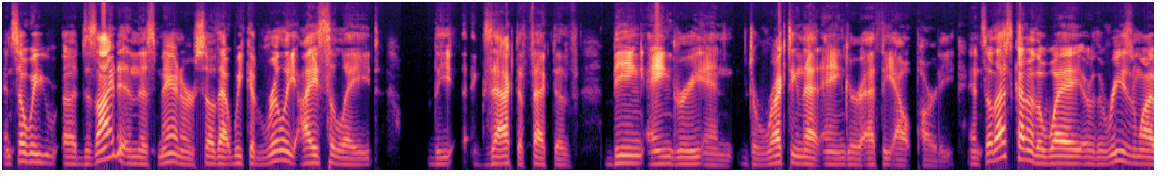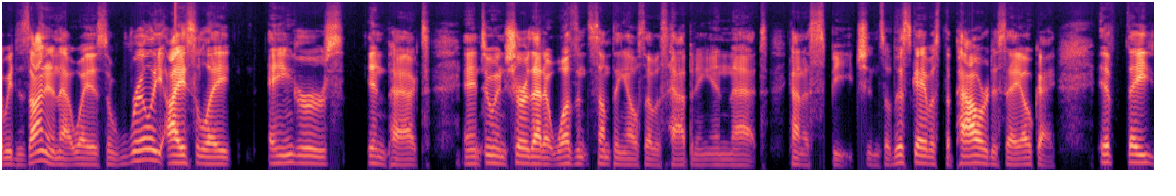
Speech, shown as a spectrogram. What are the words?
And so we uh, designed it in this manner so that we could really isolate the exact effect of being angry and directing that anger at the out party. And so that's kind of the way or the reason why we design it in that way is to really isolate anger's impact and to ensure that it wasn't something else that was happening in that kind of speech. And so this gave us the power to say, okay, if they,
